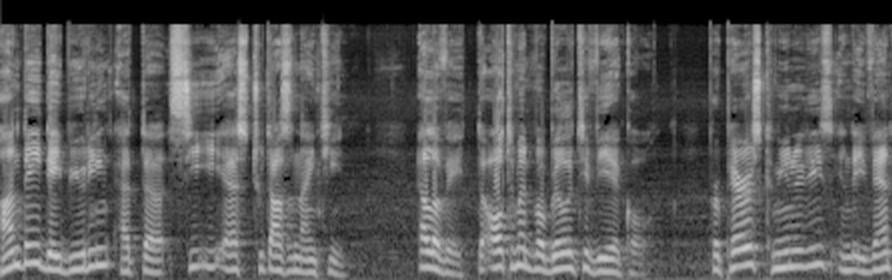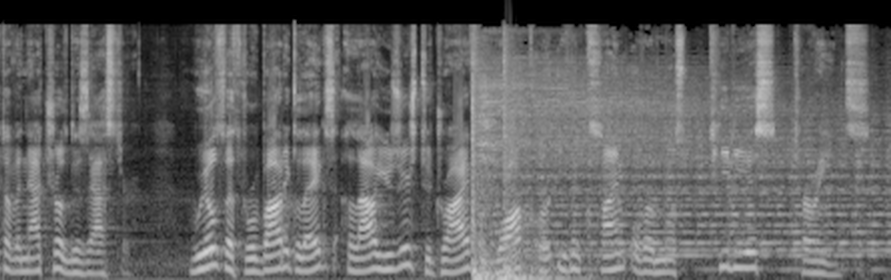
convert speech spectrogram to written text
Hyundai debuting at the CES 2019. Elevate, the ultimate mobility vehicle, prepares communities in the event of a natural disaster. Wheels with robotic legs allow users to drive, walk, or even climb over most tedious terrains.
